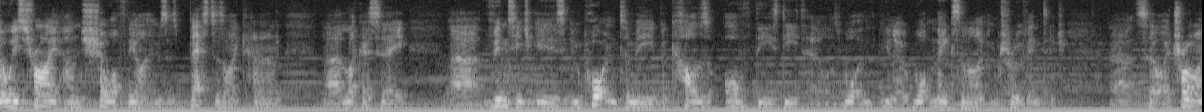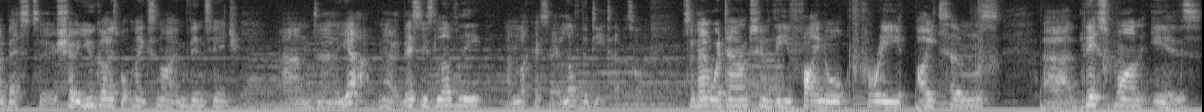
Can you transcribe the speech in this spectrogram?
always try and show off the items as best as I can. Uh, like I say, uh, vintage is important to me because of these details. What you know, what makes an item true vintage. Uh, so I try my best to show you guys what makes an item vintage. And uh, yeah, no, this is lovely. And like I say, love the details on it. So now we're down to the final three items. Uh, this one is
